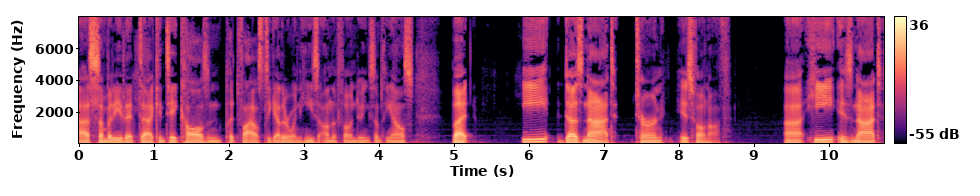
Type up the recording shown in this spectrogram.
uh, somebody that uh, can take calls and put files together when he's on the phone doing something else. But he does not turn his phone off. Uh, he is not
